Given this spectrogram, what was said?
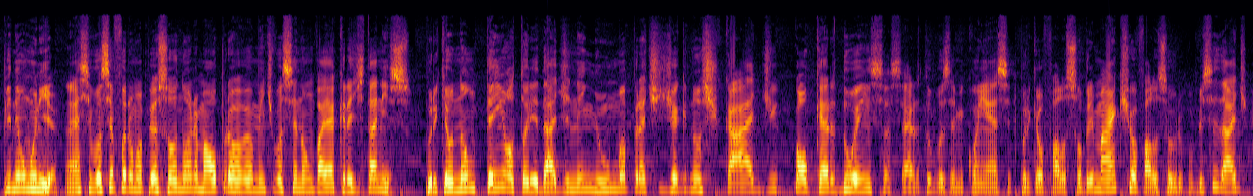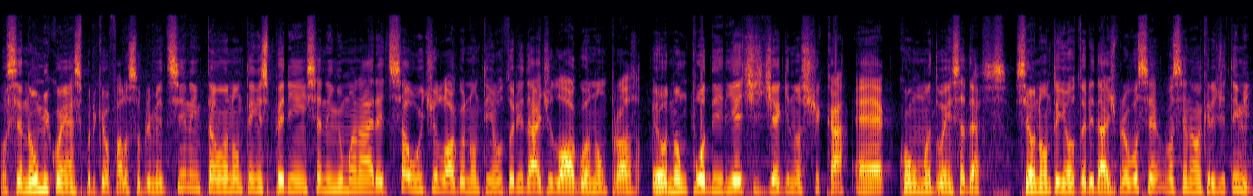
pneumonia, né? Se você for uma pessoa normal, provavelmente você não vai acreditar nisso, porque eu não tenho autoridade nenhuma para te diagnosticar de qualquer doença, certo? Você me conhece porque eu falo sobre marketing, eu falo sobre publicidade. Você não me conhece porque eu falo sobre medicina, então eu não tenho experiência nenhuma na área de saúde, logo eu não tenho autoridade, logo eu não, pro... eu não poderia te diagnosticar é, com uma doença dessas. Se eu não tenho autoridade para você, você não acredita em mim.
